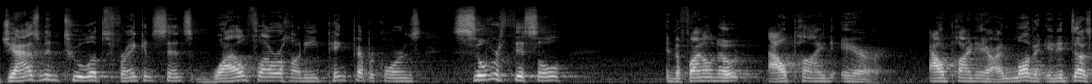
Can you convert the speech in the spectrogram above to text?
jasmine, tulips, frankincense, wildflower honey, pink peppercorns, silver thistle, and the final note, alpine air. Alpine air, I love it, and it does.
